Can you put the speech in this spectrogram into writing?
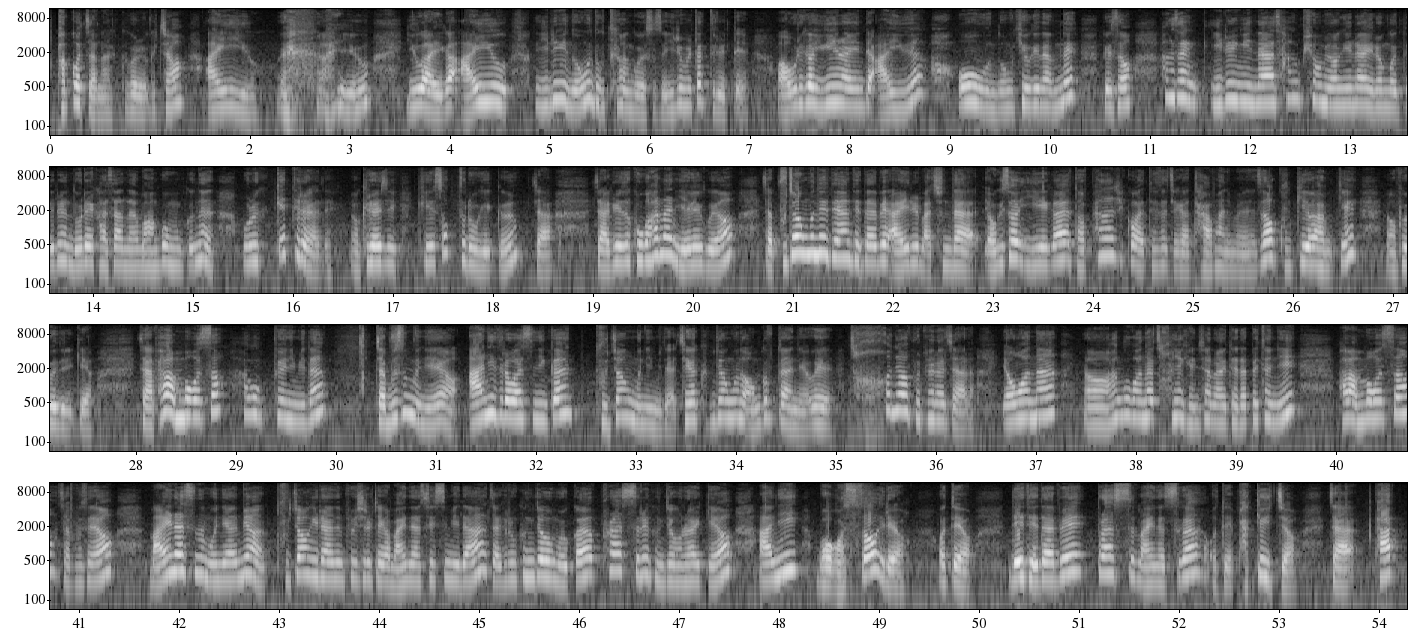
바꿨잖아 그걸 그쵸 아이유 아이유 유아이가 아이유. 이름이 너무 독특한 거였어서 이름을 딱 들을 때 아 우리가 유엔아이인데 아이유야? 오 너무 기억에 남네. 그래서 항상 이름이나 상표명이나 이런 것들은 노래 가사나 뭐 항공 문구는 뭐를 깨트려야 돼. 어, 그래야지 귀에 쏙 들어오게끔. 자, 자 그래서 그거 하나는 예외고요. 자 부정문에 대한 대답에 아이를 맞춘다. 여기서 이해가 더 편하실 것 같아서 제가 다음 화면에서 국기와 함께 어, 보여드릴게요. 자 밥 안 먹었어? 한국 표현입니다. 자 무슨 문이에요? 안이 들어갔으니까 부정문입니다. 제가 긍정문은 언급도 안 해요. 왜? 전혀 불편하지 않아. 영어나 어, 한국어나 전혀 괜찮아요. 대답 패턴이 밥 안 먹었어? 자 보세요. 마이너스는 뭐냐면 부정이라는 표시를 제가 마이너스 했습니다. 자 그럼 긍정은 뭘까요? 플러스를 긍정으로 할게요. 아니 먹었어? 이래요. 어때요? 내 대답에 플러스 마이너스가 어때? 바뀌어 있죠. 자 밥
